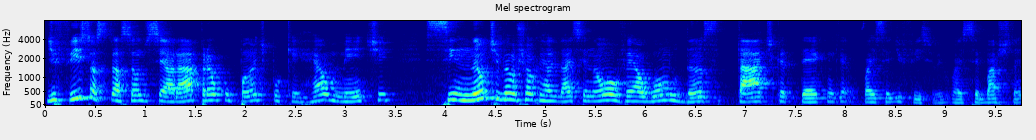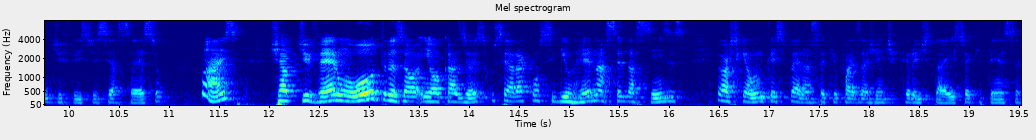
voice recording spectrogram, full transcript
Difícil a situação do Ceará, preocupante, porque realmente, se não tiver um choque de realidade, se não houver alguma mudança tática, técnica, vai ser difícil, vai ser bastante difícil esse acesso. Mas já tiveram outras em ocasiões que o Ceará conseguiu renascer das cinzas. Eu acho que a única esperança que faz a gente acreditar isso é que tem esse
